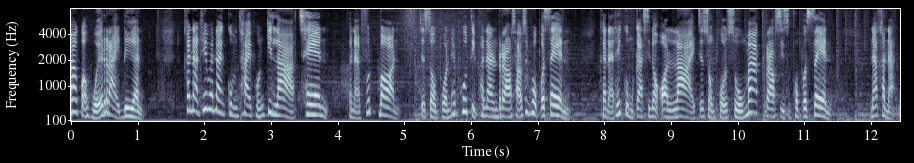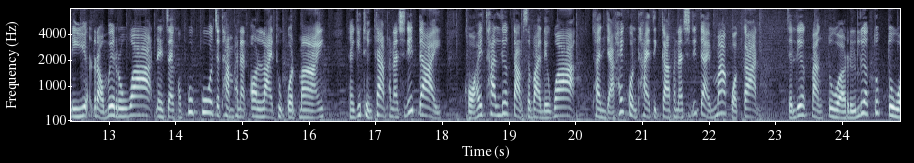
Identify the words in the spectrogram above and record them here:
มากกว่าหวยรายเดือน ขณะที่พนันกลุ่มไทยผลกีฬา เช่น พนันฟุตบอล จะส่งผลให้ผู้ติดพนันราว 36%ขณะที่กลุ่มคาสิโนออนไลน์จะส่งผลสูงมากราว 46% ณขณะนี้เราไม่รู้ว่าในใจของผู้พูดจะทำพนันออนไลน์ถูกกฎหมายท่านคิดถึงการพนันชนิดใด ขอให้ท่านเลือกตามสบายเลยว่า ท่านอยากให้คนไทยติดการพนันชนิดใดมากกว่ากัน จะเลือกบางตัวหรือเลือกทุกตัว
